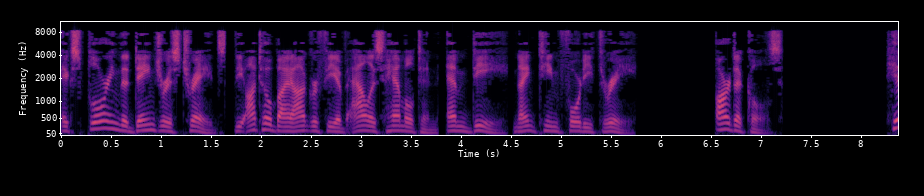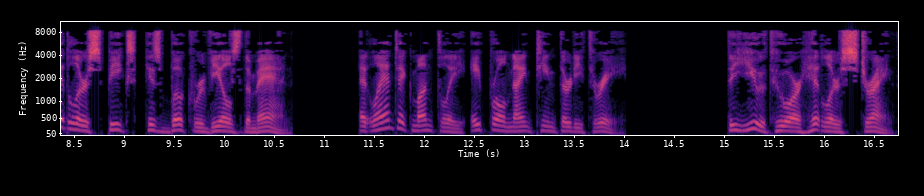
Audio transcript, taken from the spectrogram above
Exploring the Dangerous Trades, The Autobiography of Alice Hamilton, M.D. 1943. Articles. Hitler Speaks, His Book Reveals the Man. Atlantic Monthly April 1933. The Youth Who Are Hitler's Strength.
